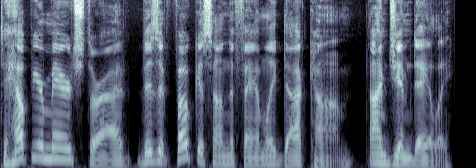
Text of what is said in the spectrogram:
To help your marriage thrive, visit FocusOnTheFamily.com. I'm Jim Daly.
